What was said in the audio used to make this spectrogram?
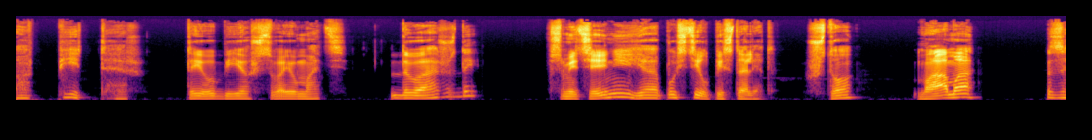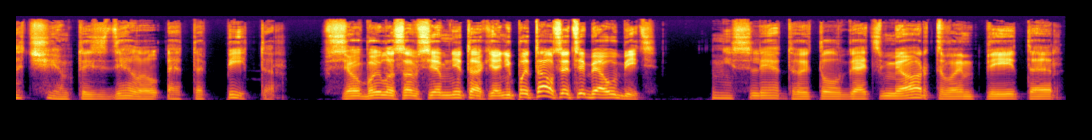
«О, Питер, ты убьешь свою мать дважды?» В смятении я опустил пистолет. «Что?» «Мама?» «Зачем ты сделал это, Питер?» «Все было совсем не так. Я не пытался тебя убить». «Не следует лгать мертвым, Питер».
